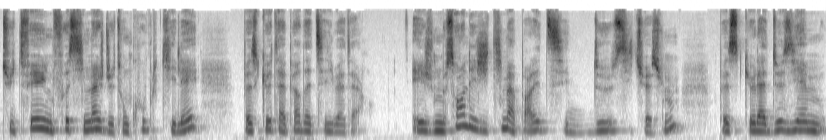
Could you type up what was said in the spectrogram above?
tu te fais une fausse image de ton couple qu'il est parce que tu as peur d'être célibataire. Et je me sens légitime à parler de ces deux situations, parce que la deuxième,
